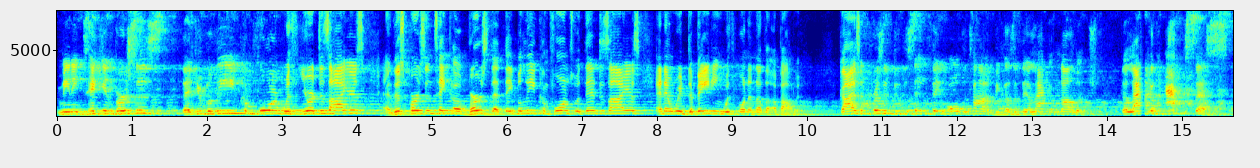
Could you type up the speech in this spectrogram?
Meaning taking verses that you believe conform with your desires and this person take a verse that they believe conforms with their desires and then we're debating with one another about it. Guys in prison do the same thing all the time because of their lack of knowledge the lack of access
